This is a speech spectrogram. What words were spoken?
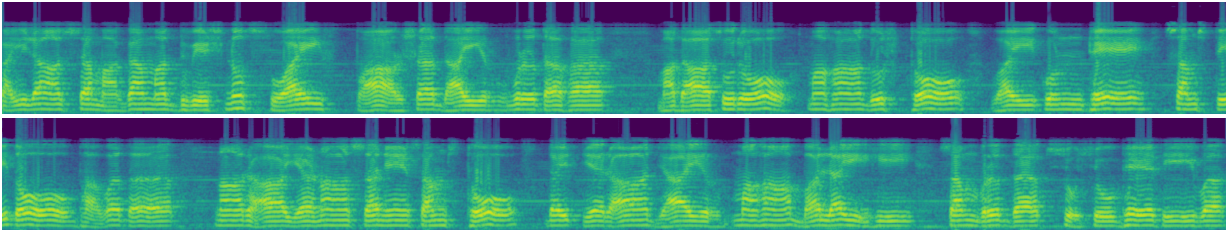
कैलासमगमद्विष्णुस्वैः पार्षदैर्वृतः मदासुरो महादुष्टो वैकुण्ठे संस्थितो भवत। नारायणासने संस्थो दैत्यराजैर्महाबलैः संवृद्धशुशुभेतीव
